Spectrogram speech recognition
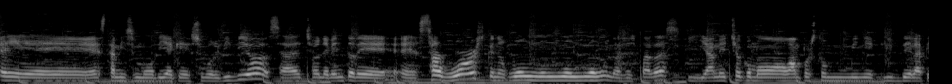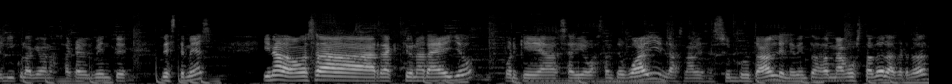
eh, este mismo día que subo el vídeo, se ha hecho el evento de eh, Star Wars, wong, wong, las espadas, y han hecho como, han puesto un mini clip de la película que van a sacar el 20 de este mes. Y nada, vamos a reaccionar a ello, porque ha salido bastante guay, las naves es brutal, el evento me ha gustado, la verdad.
